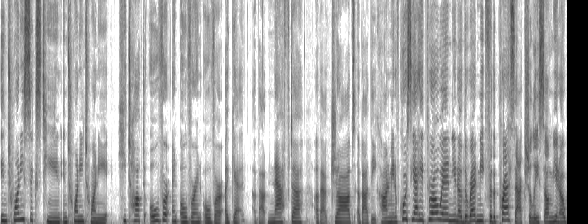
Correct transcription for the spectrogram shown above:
In 2016, in 2020, he talked over and over and over again about NAFTA, about jobs, about the economy. And of course, yeah, he'd throw in, you know, the mm-hmm. red meat for the press, actually, some, you know,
